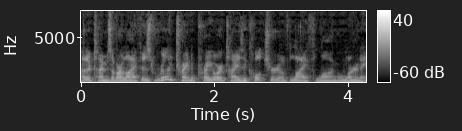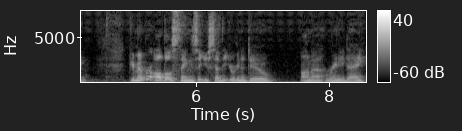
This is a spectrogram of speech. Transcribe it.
other times of our life is really trying to prioritize a culture of lifelong learning. Do you remember all those things that you said that you were going to do on a rainy day?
